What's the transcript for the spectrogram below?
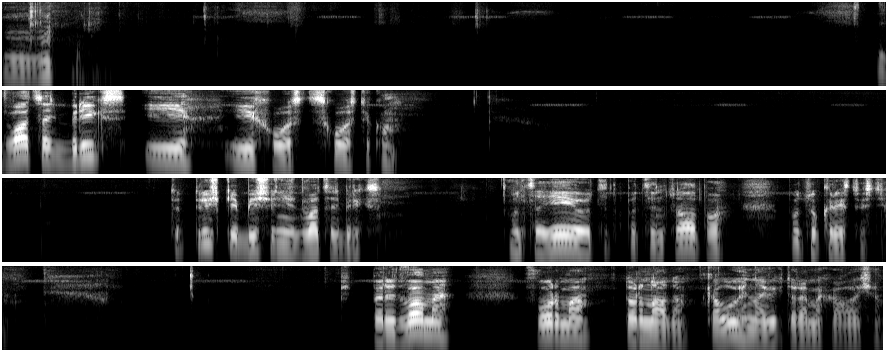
Mm-hmm. 20 брікс і і хвост з хвостиком. Тут трішки більше, ніж 20 брікс. Оце є оце потенціал по, по цукристості. Перед вами форма торнадо Калугіна Віктора Михайловича.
